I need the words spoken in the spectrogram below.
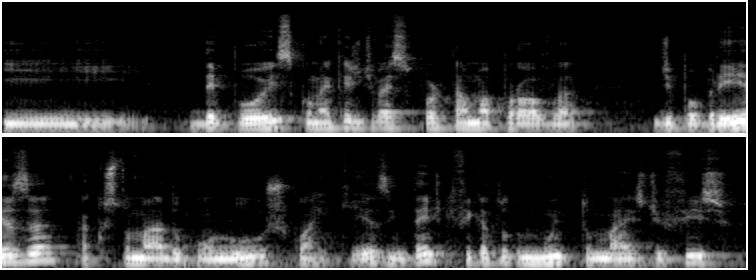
e depois, como é que a gente vai suportar uma prova de pobreza, acostumado com o luxo, com a riqueza? Entende que fica tudo muito mais difícil?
